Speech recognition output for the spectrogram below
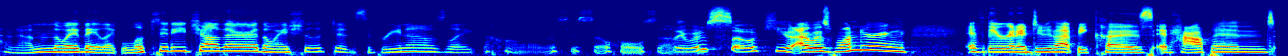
I don't know. And then the way they like looked at each other, the way she looked at Sabrina, I was like, oh, this is so wholesome. It was so cute. I was wondering if they were going to do that because it happened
